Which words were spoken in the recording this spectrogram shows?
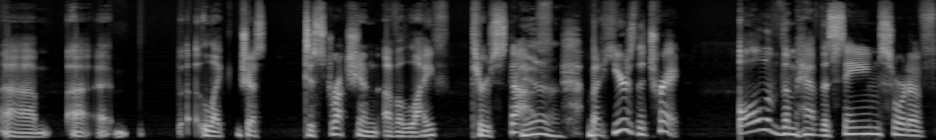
um, uh, uh, like just destruction of a life through stuff. Yeah. But here's the trick: all of them have the same sort of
